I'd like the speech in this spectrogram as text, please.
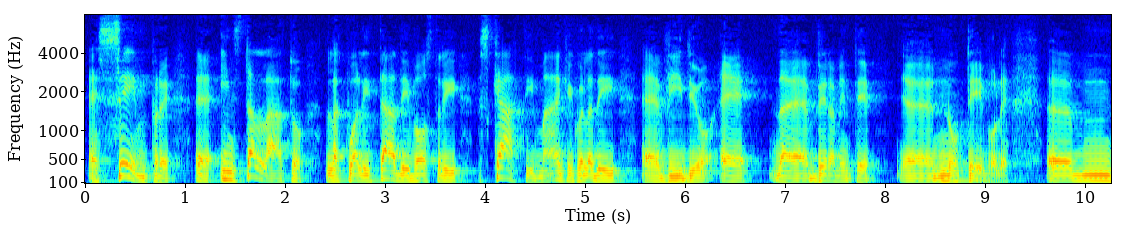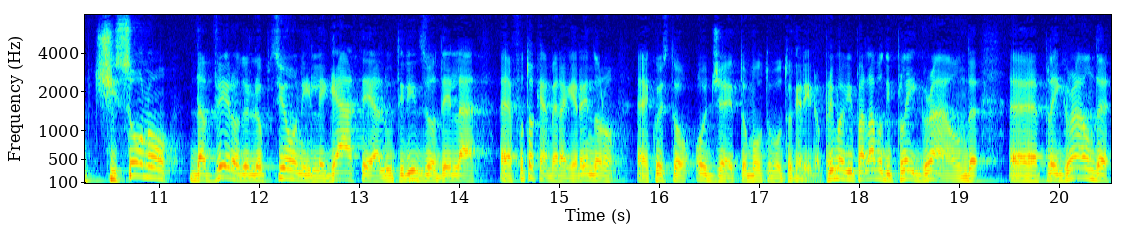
è sempre eh, installato, la qualità dei vostri scatti ma anche quella dei eh, video è eh, veramente eh, notevole. Eh, ci sono davvero delle opzioni legate all'utilizzo della eh, fotocamera che rendono eh, questo oggetto molto molto carino. Prima vi parlavo di Playground, eh, Playground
